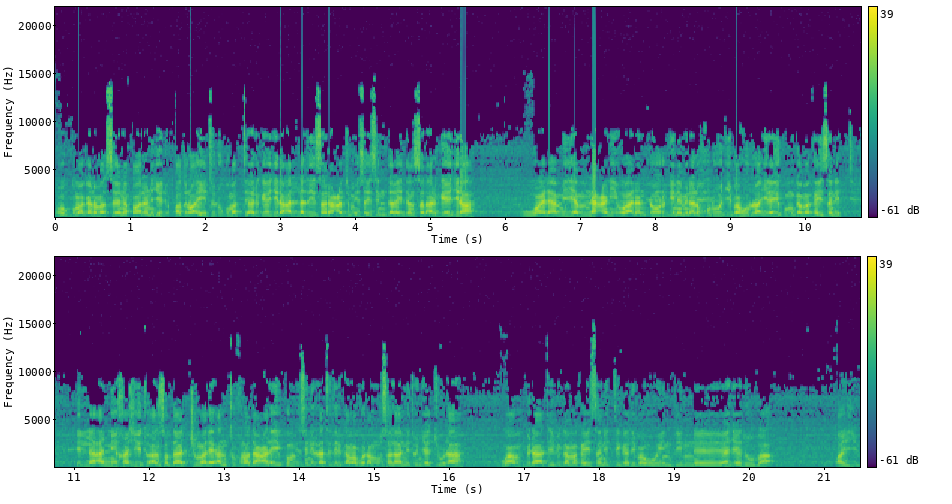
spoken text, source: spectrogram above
wagguma ganama seene qaala ni jedhe qad ra'aytu dhugumatti argee jira alladii sanactum isa isin dalaydan san argee jira ولم يمنعني وأنا أورجن من الخروج بهر إليكم كما كيسنت إلا أني خشيت أن صدات ملي أن تفرض عليكم إسن الرت تركما قد أمو سلاني تنججودا وأن براتي بكما كيسنت قد بوه هندين يجدوبا طيب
